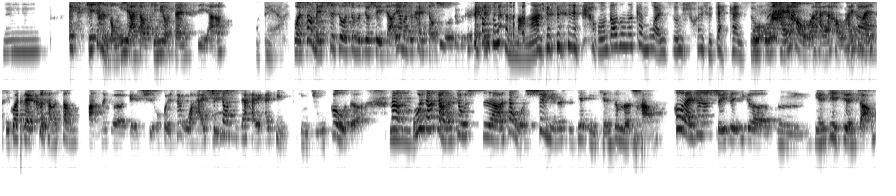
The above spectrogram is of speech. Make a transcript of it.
嗯，哎，其实很容易啊，早期没有三 C 啊。哦，对啊，晚上没事做是不是就睡觉？要么就看小说，对不对？高中很忙啊，就是我们高中都看不完书，一直在看书。我我还好，我还好，我还是蛮习惯在课堂上把那个给学会，所以我还睡觉时间还还挺挺足够的。那我想讲的就是啊，像我睡眠的时间以前这么的长，后来就是随着一个嗯年纪渐长，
